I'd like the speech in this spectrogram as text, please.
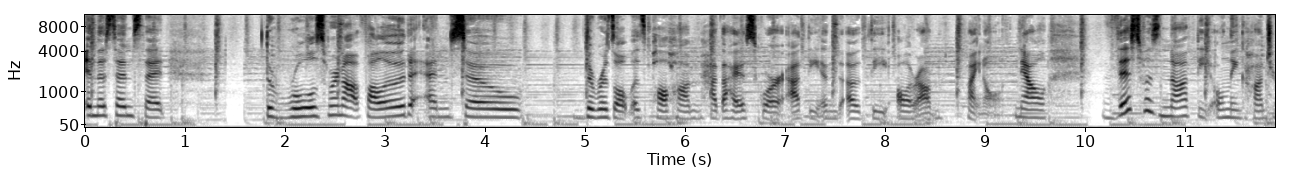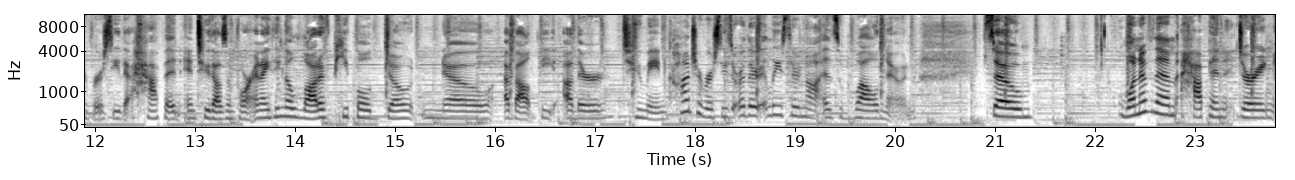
in the sense that the rules were not followed, and so the result was Paul Hamm had the highest score at the end of the all around final. Now, this was not the only controversy that happened in 2004, and I think a lot of people don't know about the other two main controversies, or they're, at least they're not as well known. So, one of them happened during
